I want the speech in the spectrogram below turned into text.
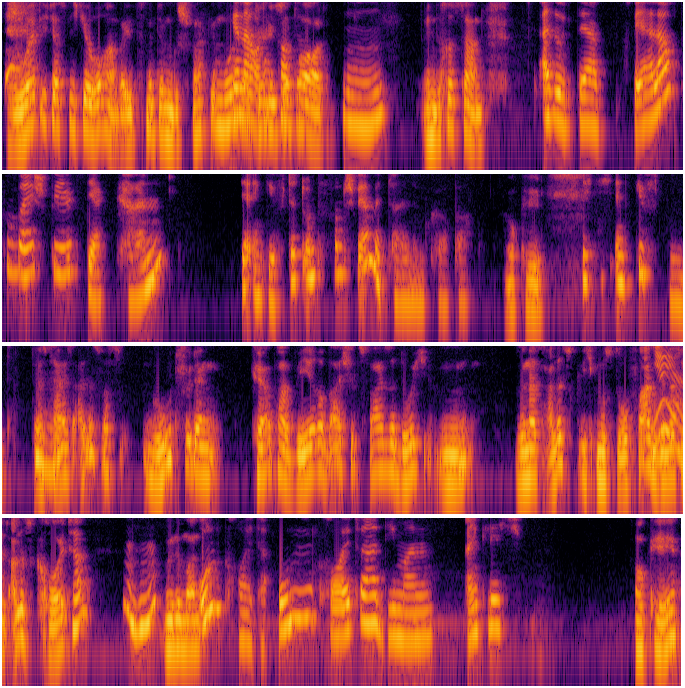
So hätte ich das nicht gerochen, aber jetzt mit dem Geschmack im Mund Genau, natürlich sofort. Mhm. Interessant. Also der Bärlauch zum Beispiel, der kann, der entgiftet uns von Schwermetallen im Körper. Okay. Ist richtig entgiftend. Das Mhm. heißt, alles, was gut für den Körper wäre, beispielsweise durch, mh, sind das alles, ich muss doof fragen, Ja, sind das ja. jetzt alles Kräuter? Mhm. Würde man. Unkräuter. Unkräuter, die man eigentlich Okay.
